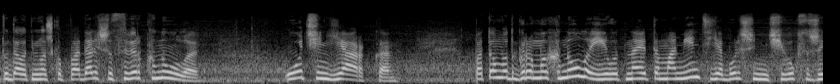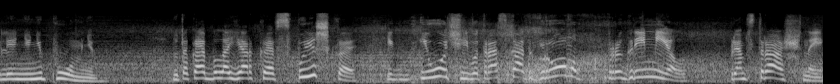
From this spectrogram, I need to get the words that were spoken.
туда вот немножко подальше, сверкнуло. Очень ярко. Потом вот громыхнуло, и вот на этом моменте я больше ничего, к сожалению, не помню. Но такая была яркая вспышка, и, и очень вот раскат грома прогремел. Прям страшный.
